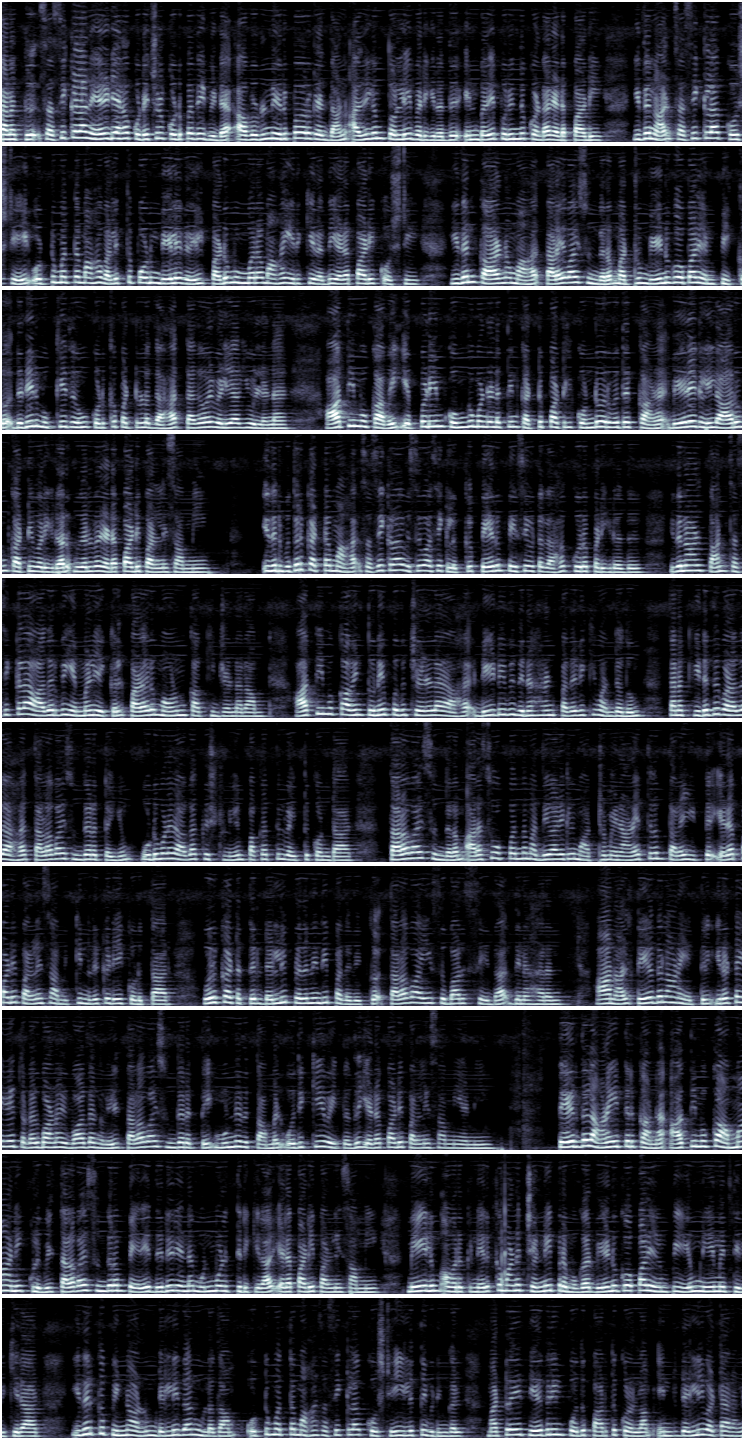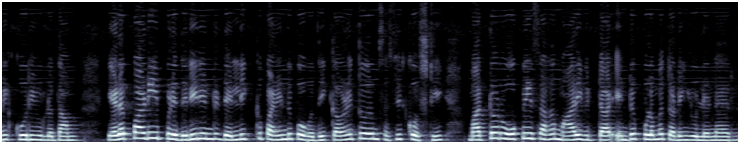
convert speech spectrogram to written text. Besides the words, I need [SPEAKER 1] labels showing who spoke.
[SPEAKER 1] தனக்கு சசிகலா நேரடியாக குடைச்சல் கொடுப்பதை விட அவருடன் இருப்பவர்கள்தான் அதிகம் தொல்லை வருகிறது என்பதை புரிந்து கொண்டார் எடப்பாடி. இதனால் சசிகலா கோஷ்டியை ஒட்டுமொத்தமாக வலித்து போடும் வேலைகளில் படுமும்மரமாக இருக்கிறது எடப்பாடி கோஷ்டி. இதன் காரணமாக தலைவாய் சுந்தரம் மற்றும் வேணுகோபால் எம்பிக்கு திடீர் முக்கியத்துவம் கொடுக்கப்பட்டுள்ளதாக தகவல் வெளியாகியுள்ளன. அதிமுகவை எப்படியும் கொங்கு மண்டலத்தின் கட்டுப்பாட்டில் கொண்டு வருவதற்கான வேலைகளில் ஆர்வம் காட்டி வருகிறார் முதல்வர் எடப்பாடி பழனிசாமி. இதன் முதற்கட்டமாக சசிகலா விசுவாசிகளுக்கு பேரும் பேசிவிட்டதாக கூறப்படுகிறது. இதனால் தான் சசிகலா ஆதரவு எம்எல்ஏக்கள் பலரும் மௌனம் காக்கின்றனராம். அதிமுகவின் துணை பொதுச் செயலாளராக டிடிவி தினகரன் பதவிக்கு வந்ததும் தனக்கு இடது வலதாக தளவாய் சுந்தரத்தையும் உடுமலை ராதாகிருஷ்ணனையும் பக்கத்தில் வைத்துக் கொண்டார். தளவாய் சுந்தரம் அரசு ஒப்பந்தம் அதிகாரிகள் மாற்றம் என அனைத்திலும் தலையிட்டு எடப்பாடி பழனிசாமிக்கு நெருக்கடியை கொடுத்தார். ஒரு கட்டத்தில் டெல்லி பிரதிநிதி பதவிக்கு தளவாயை சிபாரிசு செய்தார் தினகரன். ஆனால் தேர்தல் ஆணையத்தில் இரட்டையை தொடர்பான விவாதங்களில் தளவாய் சுந்தரத்தை முன்னிறுத்தாமல் ஒதுக்கி வைத்தது எடப்பாடி பழனிசாமி அணி. தேர்தல் ஆணையத்திற்கான அதிமுக அம்மா அணி குழுவில் தலவாய் சுந்தரம் பெயரை திடீரென முன்மொழித்திருக்கிறார் எடப்பாடி பழனிசாமி. மேலும் அவருக்கு நெருக்கமான சென்னை பிரமுகர் வேணுகோபால் எம்பியையும் நியமித்திருக்கிறார். இதற்கு பின்னாலும் டெல்லிதான் உள்ளதாம். ஒட்டுமொத்தமாக சசிகலா கோஷ்டியை இழுத்து விடுங்கள். மற்றைய தேர்தலின் போது பார்த்துக் கொள்ளலாம் என்று டெல்லி வட்டாரங்கள் கூறியுள்ளதாம். எடப்பாடி இப்படி திடீரென்று டெல்லிக்கு பணிந்து போவதை கவனித்து வரும் சசி கோஷ்டி மற்றொரு ஓபிஎஸாக மாறிவிட்டார் என்று புலம்பத் தொடங்கியுள்ளனர்.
